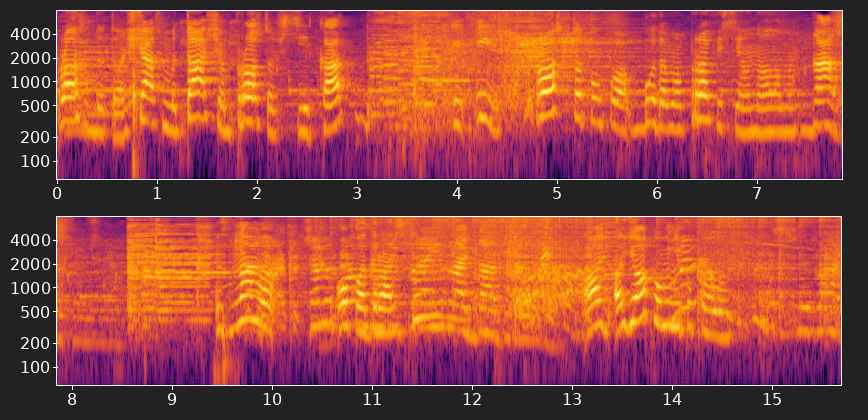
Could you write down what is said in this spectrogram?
Просто до того. Зараз ми тащимо просто всі катки і просто тупо будемо професіоналами. Да, друзі. З нами Ще ми опа просто здрасте. проіграти, да, друзі. А, а як по мені попало? Розсирай.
